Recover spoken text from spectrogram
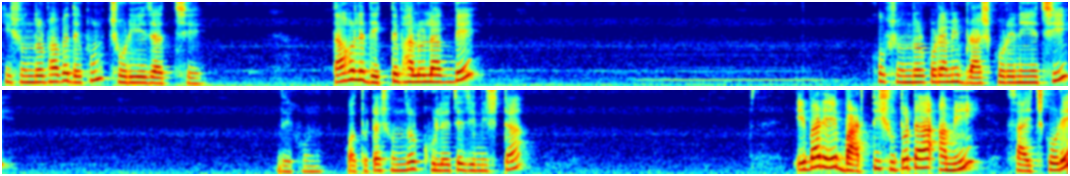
কি সুন্দরভাবে দেখুন ছড়িয়ে যাচ্ছে। তাহলে দেখতে ভালো লাগবে। খুব সুন্দর করে আমি ব্রাশ করে নিয়েছি। দেখুন কতটা সুন্দর খুলেছে জিনিসটা। এবারে বাড়তি সুতোটা আমি সাইজ করে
